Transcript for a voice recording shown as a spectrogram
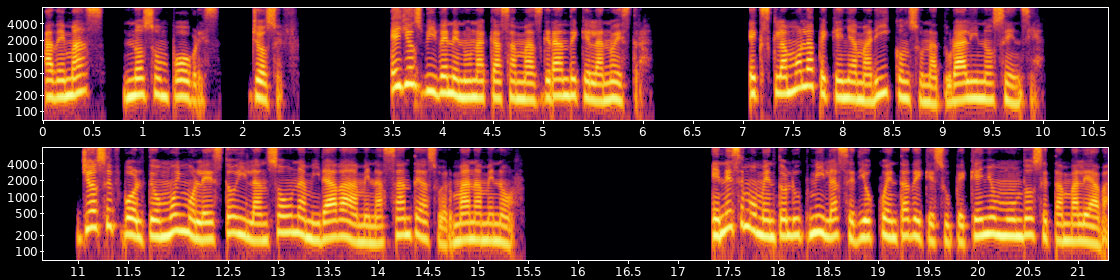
Además, no son pobres, Joseph. Ellos viven en una casa más grande que la nuestra. Exclamó la pequeña Marie con su natural inocencia. Joseph volteó muy molesto y lanzó una mirada amenazante a su hermana menor. En ese momento Ludmila se dio cuenta de que su pequeño mundo se tambaleaba.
